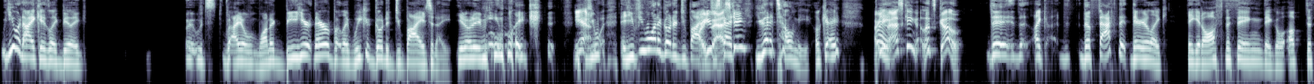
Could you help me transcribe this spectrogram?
you and I could like be like, it would, I don't want to be here there, but like we could go to Dubai tonight. You know what I mean? Like, Yeah. If you, and if you want to go to Dubai, Are you gotta- asking? you got to tell me, okay? Are you asking? Let's go. the, the like the fact that they're like they get off the thing, they go up the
